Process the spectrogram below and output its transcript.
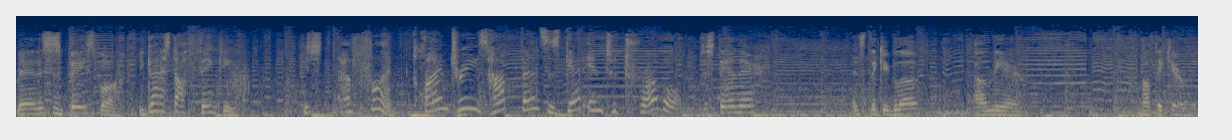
Man, this is baseball. You gotta stop thinking. You just have fun. Climb trees, hop fences, get into trouble. Just stand there and stick your glove out in the air. I'll take care of it.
